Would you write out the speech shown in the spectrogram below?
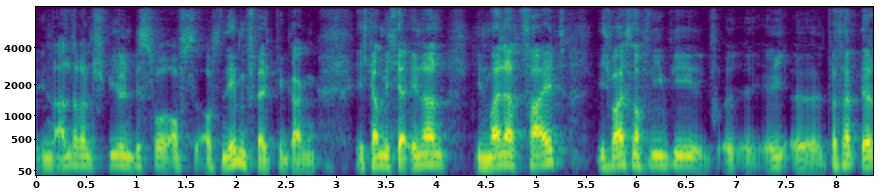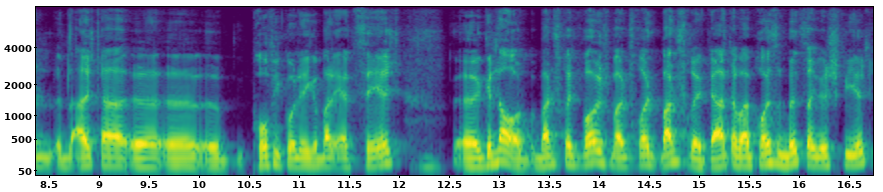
in anderen Spielen bist du aufs, aufs Nebenfeld gegangen. Ich kann mich erinnern, in meiner Zeit, ich weiß noch, wie, wie, äh, äh, das hat mir ein alter äh, äh, Profikollege mal erzählt. Äh, genau, Manfred Wolf, mein Freund Manfred, der hat da bei Preußen Münster gespielt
